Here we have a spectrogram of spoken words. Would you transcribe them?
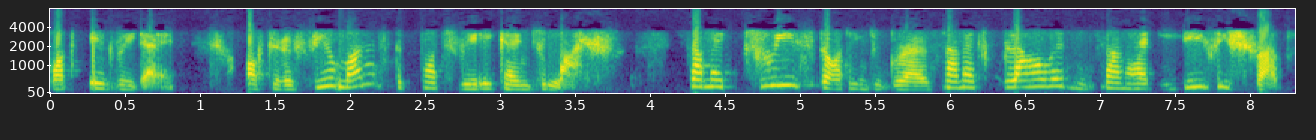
pot every day. After a few months, the pot really came to life. Some had trees starting to grow, some had flowers, and some had leafy shrubs.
